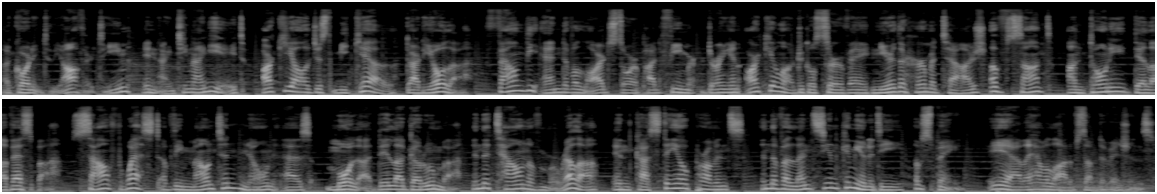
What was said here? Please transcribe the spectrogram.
According to the author team, in 1998, archaeologist Miquel Guardiola found the end of a large sauropod femur during an archaeological survey near the Hermitage of Sant Antoni de la Vespa, southwest of the mountain known as Mola de la Garumba in the town of Morella in Castelló province in the Valencian community of Spain. Yeah, they have a lot of subdivisions.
